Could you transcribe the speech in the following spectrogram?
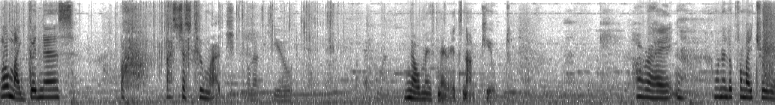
Oh my goodness. Ugh, that's just too much. Oh, that's cute. Okay, come on. No, Miss Mary, it's not cute. All right, I want to look for my tree.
